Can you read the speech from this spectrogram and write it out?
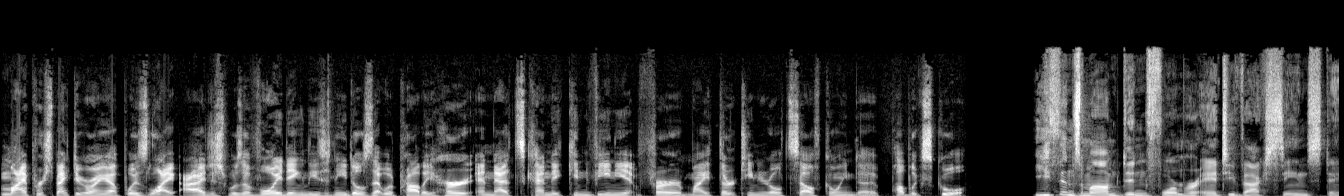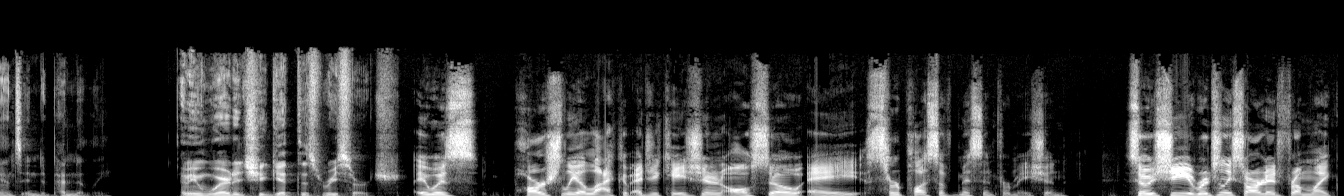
my perspective growing up was like I just was avoiding these needles that would probably hurt, and that's kind of convenient for my 13 year old self going to public school. Ethan's mom didn't form her anti vaccine stance independently. I mean, where did she get this research? It was partially a lack of education and also a surplus of misinformation. So she originally started from like,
